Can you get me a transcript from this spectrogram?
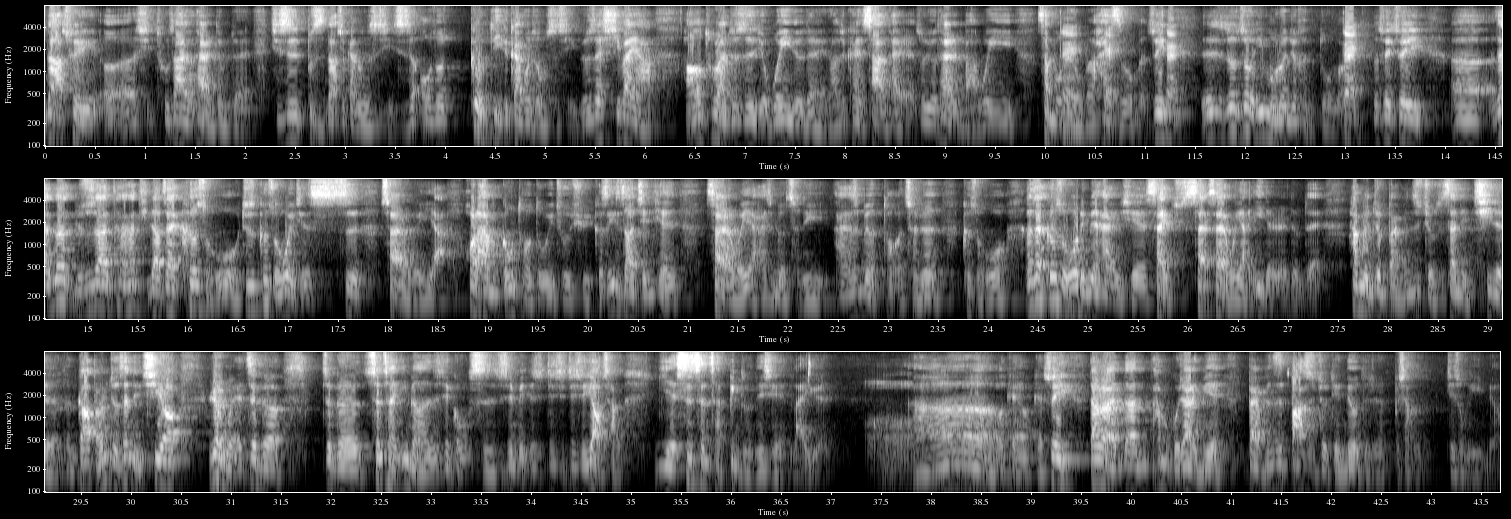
纳粹呃呃屠杀犹太人，对不对？其实不止纳粹干过这个事情，其实欧洲各地都干过这种事情。比如在西班牙，好像突然就是有瘟疫，对不对？然后就开始杀犹太人，说犹太人把瘟疫散播给我们，害死我们。所以，呃，这这种阴谋论就很多嘛。对。那所以，所以，呃，那那比如说在他他提到在科索沃，就是科索沃以前是塞尔维亚，后来他们公投独立出去，可是一直到今天，塞尔维亚还是没有成立，还是没有同承认科索沃。那在科索沃里面还有一些塞塞塞尔维亚裔的人，对不对？他们就百分之九十三点七的人很高，百分之九十三点七哦，认为这个这个生产疫苗的这些公司，这些美这些这些药厂也是生产病毒的那些来源。哦啊，OK OK，所以当然那，他们国家里面。百分之八十九点六的人不想接种疫苗。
